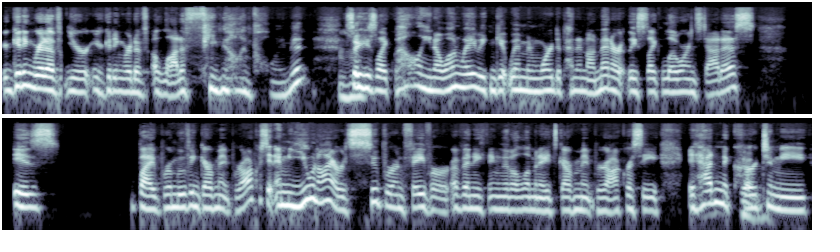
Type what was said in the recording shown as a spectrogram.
You're getting rid of you're you're getting rid of a lot of female employment. Mm-hmm. So he's like, well, you know, one way we can get women more dependent on men, or at least like lower in status, is by removing government bureaucracy. I mean, you and I are super in favor of anything that eliminates government bureaucracy. It hadn't occurred yeah. to me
